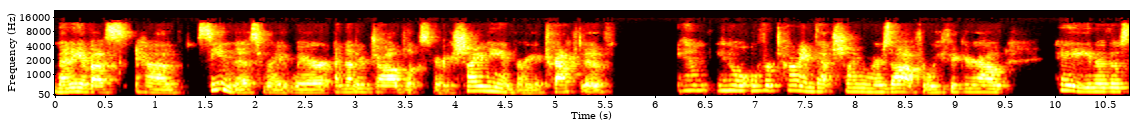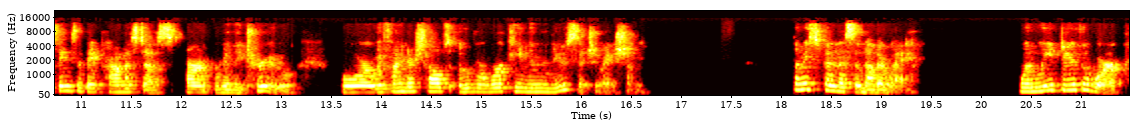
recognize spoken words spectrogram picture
Many of us have seen this, right? Where another job looks very shiny and very attractive. And, you know, over time that shine wears off, or we figure out, hey, you know, those things that they promised us aren't really true. Or we find ourselves overworking in the new situation. Let me spin this another way. When we do the work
